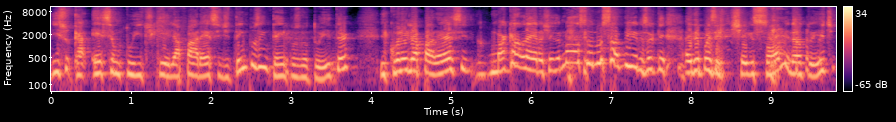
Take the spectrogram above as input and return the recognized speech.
Isso, cara, esse é um tweet que ele aparece de tempos em tempos no Twitter. E quando ele aparece, uma galera chega, nossa, eu não sabia, não sei o quê. Aí depois ele chega e some, né, o tweet.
